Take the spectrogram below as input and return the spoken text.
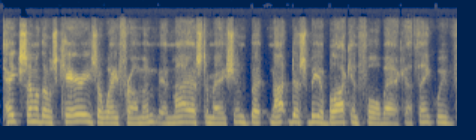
take some of those carries away from him, in my estimation, but not just be a blocking fullback. I think we've,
